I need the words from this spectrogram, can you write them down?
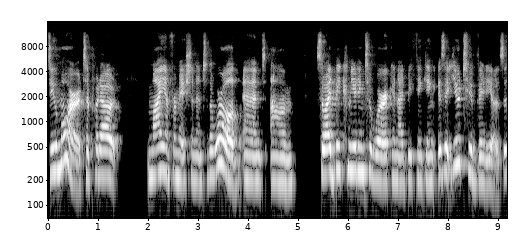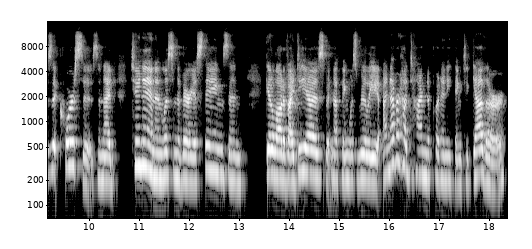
do more, to put out my information into the world. And um, so I'd be commuting to work and I'd be thinking, is it YouTube videos? Is it courses? And I'd tune in and listen to various things. And get a lot of ideas, but nothing was really, I never had time to put anything together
